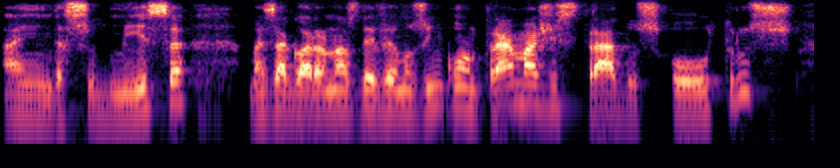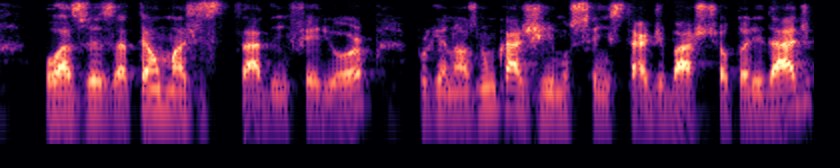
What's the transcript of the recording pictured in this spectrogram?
ainda submissa, mas agora nós devemos encontrar magistrados outros, ou às vezes até um magistrado inferior, porque nós nunca agimos sem estar debaixo de autoridade,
